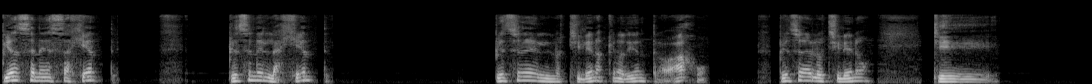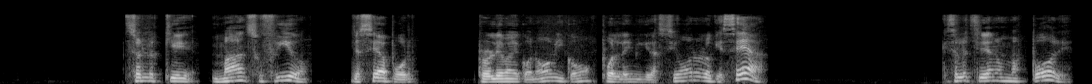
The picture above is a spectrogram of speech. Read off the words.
piensen en esa gente. Piensen en la gente. Piensen en los chilenos que no tienen trabajo. Piensen en los chilenos que son los que más han sufrido, ya sea por problemas económicos, por la inmigración o lo que sea. Que son los chilenos más pobres.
